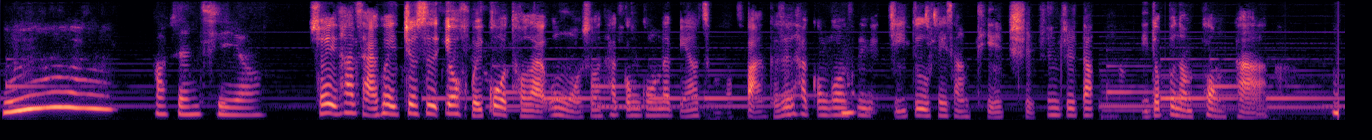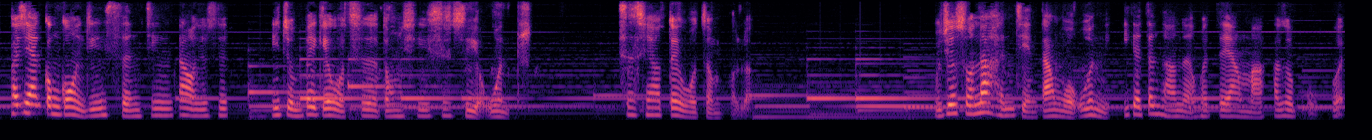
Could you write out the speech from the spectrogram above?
嗯，好神奇哦！所以他才会就是又回过头来问我说：“他公公那边要怎么办？”可是他公公是一个极度非常铁齿，甚至到你都不能碰他。他现在公公已经神经到，就是你准备给我吃的东西是不是有问题？是不是要对我怎么了？我就说那很简单，我问你，一个正常人会这样吗？他说不会。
